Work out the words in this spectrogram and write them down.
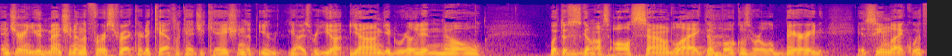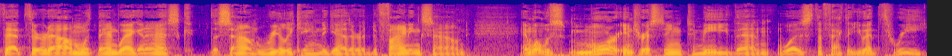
And Sharon, you'd mentioned on the first record, A Catholic Education, that you guys were yo- young, you really didn't know what this was going to all sound like. The vocals were a little buried. It seemed like with that third album, with Bandwagon esque, the sound really came together, a defining sound. And what was more interesting to me then was the fact that you had three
